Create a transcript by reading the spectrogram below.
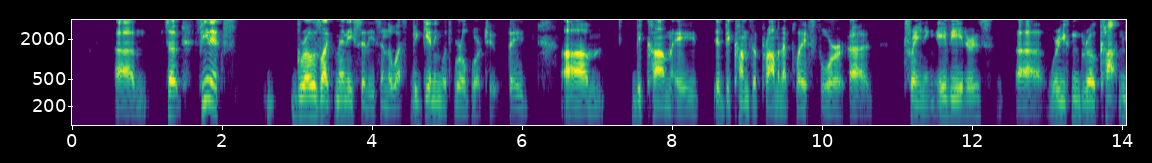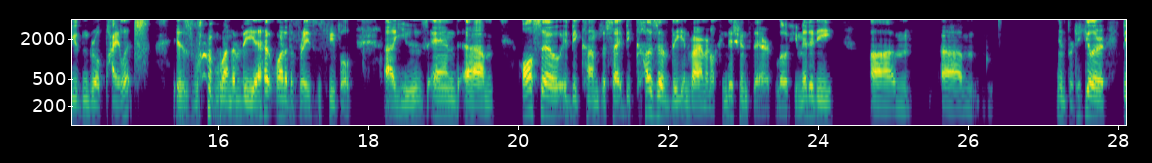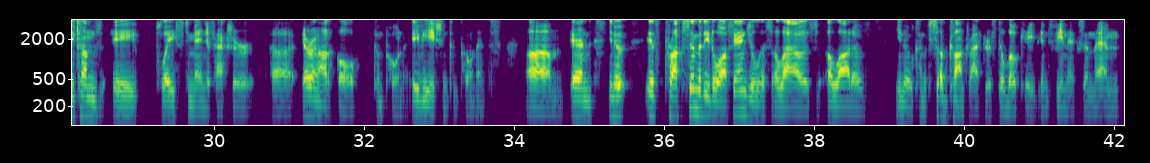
so Phoenix grows like many cities in the West, beginning with World War II. They um, become a it becomes a prominent place for uh, training aviators. Uh, where you can grow cotton, you can grow pilots is one of the uh, one of the phrases people uh, use, and um, also it becomes a site because of the environmental conditions there, low humidity, um, um, in particular, becomes a place to manufacture uh, aeronautical component, aviation components, um, and you know its proximity to Los Angeles allows a lot of you know kind of subcontractors to locate in Phoenix and then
